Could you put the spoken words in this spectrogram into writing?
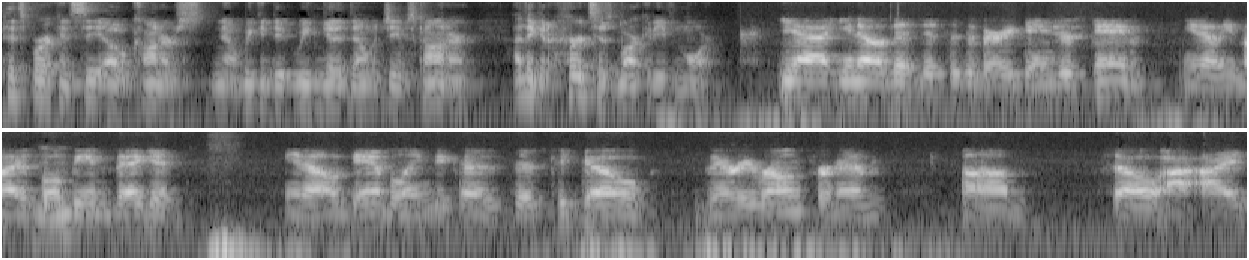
Pittsburgh can see. Oh, Conner's, you know, we can do, we can get it done with James Conner. I think it hurts his market even more. Yeah, you know, th- this is a very dangerous game. You know, you might as well Mhm. be in Vegas, you know, gambling because this could go very wrong for him. Um, so I, I,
